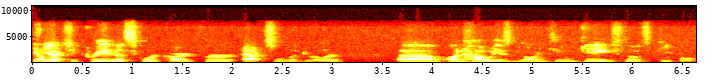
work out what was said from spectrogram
Yep. He actually created a scorecard for Axel the driller um, on how he's going to engage those people.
